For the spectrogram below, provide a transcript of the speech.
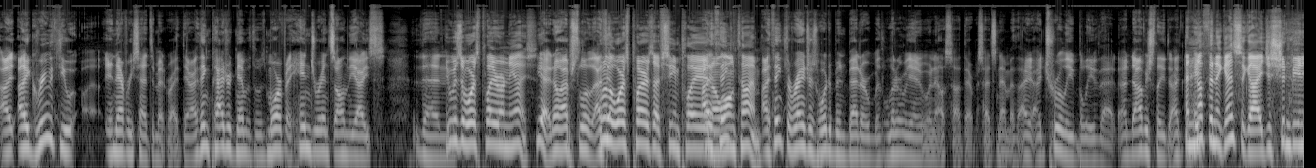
I, I agree with you in every sentiment right there. I think Patrik Nemeth was more of a hindrance on the ice than He was the worst player on the ice. Yeah, no, absolutely. I One of think- the worst players I've seen play in I a think- long time. I think the Rangers would have been better with literally anyone else out there besides Nemeth. I, I truly believe that. And obviously, I and nothing against the guy, he just shouldn't be in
